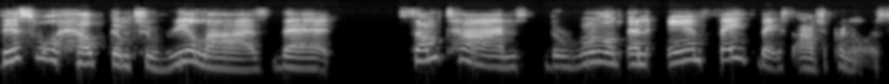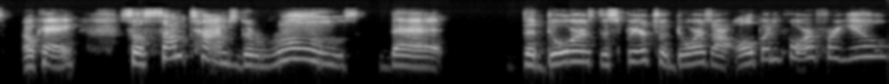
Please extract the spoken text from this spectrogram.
This will help them to realize that sometimes the rooms and and faith-based entrepreneurs okay so sometimes the rooms that the doors the spiritual doors are open for for you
